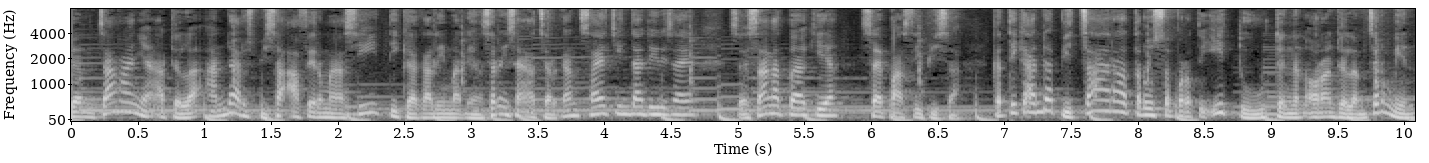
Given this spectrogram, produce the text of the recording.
dan caranya adalah Anda harus bisa afirmasi tiga kalimat yang sering saya ajarkan. Saya cinta diri saya, saya sangat bahagia, saya pasti bisa. Ketika Anda bicara terus seperti itu dengan orang dalam cermin,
